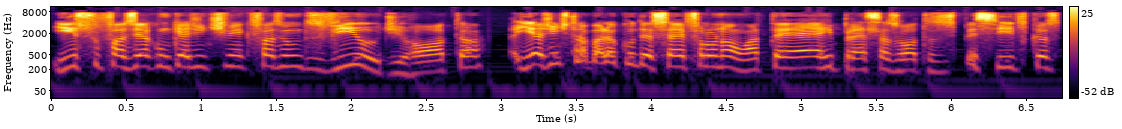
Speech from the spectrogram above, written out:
Isso fazia com que a gente tinha que fazer um desvio de rota. E a gente trabalhou com o DCE e falou: não, ATR para essas rotas específicas,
